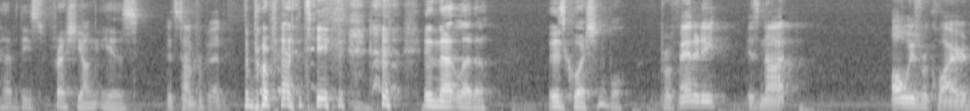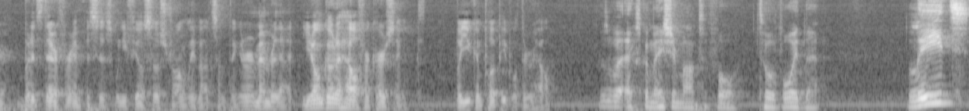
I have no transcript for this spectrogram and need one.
have these fresh young ears. It's time for bed. The profanity in that letter is questionable. Profanity is not always required, but it's there for emphasis when you feel so strongly about something. And remember that. You don't go to hell for cursing, but you can put people through hell. This is what exclamation marks are for, to avoid that. Leeds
